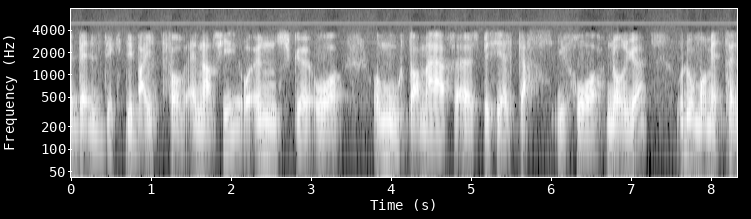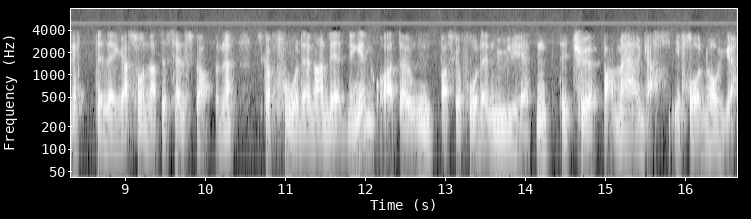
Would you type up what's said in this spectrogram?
er veldig i beit for energi, og ønsker å, å motta mer spesielt gass fra Norge. Og Da må vi tilrettelegge sånn at selskapene skal få den anledningen, og at Europa skal få den muligheten til å kjøpe mer gass fra Norge.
